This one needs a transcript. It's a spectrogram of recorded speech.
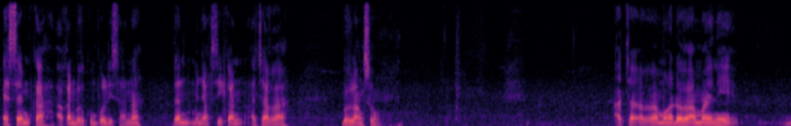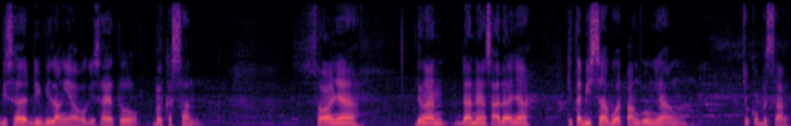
SMK akan berkumpul di sana dan menyaksikan acara berlangsung. Acara Muhadara Amma ini bisa dibilang ya bagi saya tuh berkesan. Soalnya dengan dana yang seadanya kita bisa buat panggung yang cukup besar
